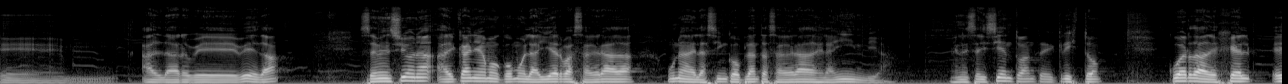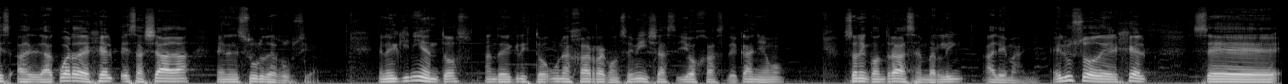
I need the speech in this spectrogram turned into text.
eh, Aldarveda, se menciona al cáñamo como la hierba sagrada, una de las cinco plantas sagradas de la India. En el 600 a.C., cuerda de Help es, la cuerda de Help es hallada en el sur de Rusia. En el 500 a.C., una jarra con semillas y hojas de cáñamo son encontradas en Berlín, Alemania. El uso del Help se,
